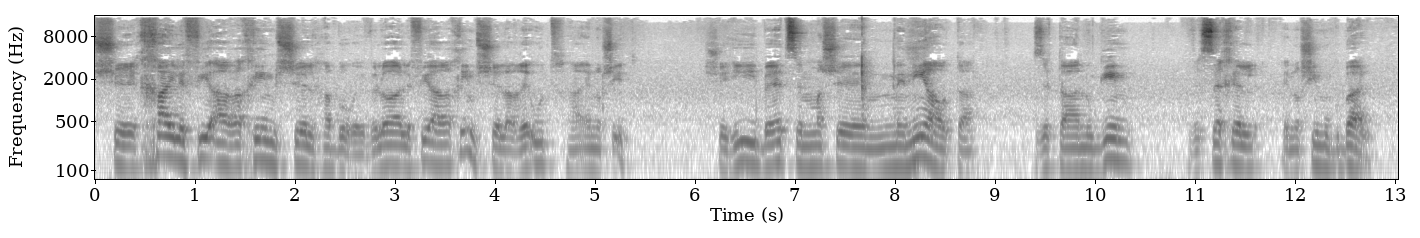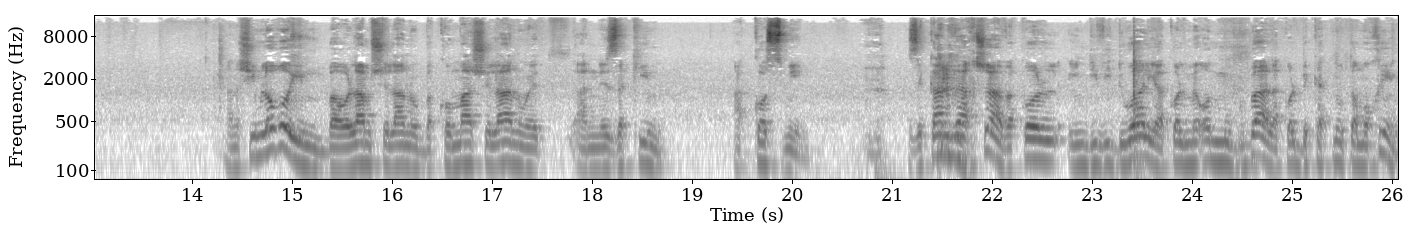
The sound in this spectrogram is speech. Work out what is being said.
שחי לפי הערכים של הבורא ולא לפי הערכים של הרעות האנושית שהיא בעצם מה שמניע אותה זה תענוגים ושכל אנושי מוגבל. אנשים לא רואים בעולם שלנו, בקומה שלנו, את הנזקים הקוסמיים. זה כאן ועכשיו, הכל אינדיבידואלי, הכל מאוד מוגבל, הכל בקטנות המוחים.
